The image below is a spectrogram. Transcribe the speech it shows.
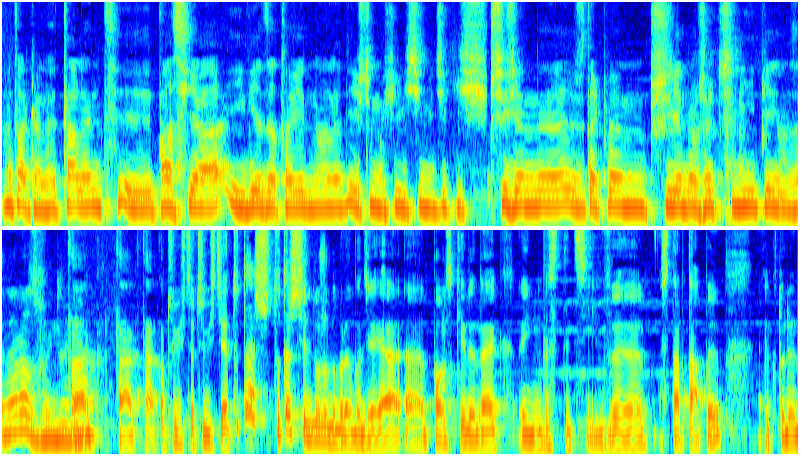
No tak, ale talent, y, pasja i wiedza to jedno, ale jeszcze musieliście mieć jakieś przyziemne, że tak powiem, przyziemną rzecz, czyli pieniądze na rozwój. No tak, nie? tak, tak, oczywiście, oczywiście oczywiście. Tu też, tu też się dużo dobrego dzieje. E, polski rynek inwestycji w startupy, e, który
